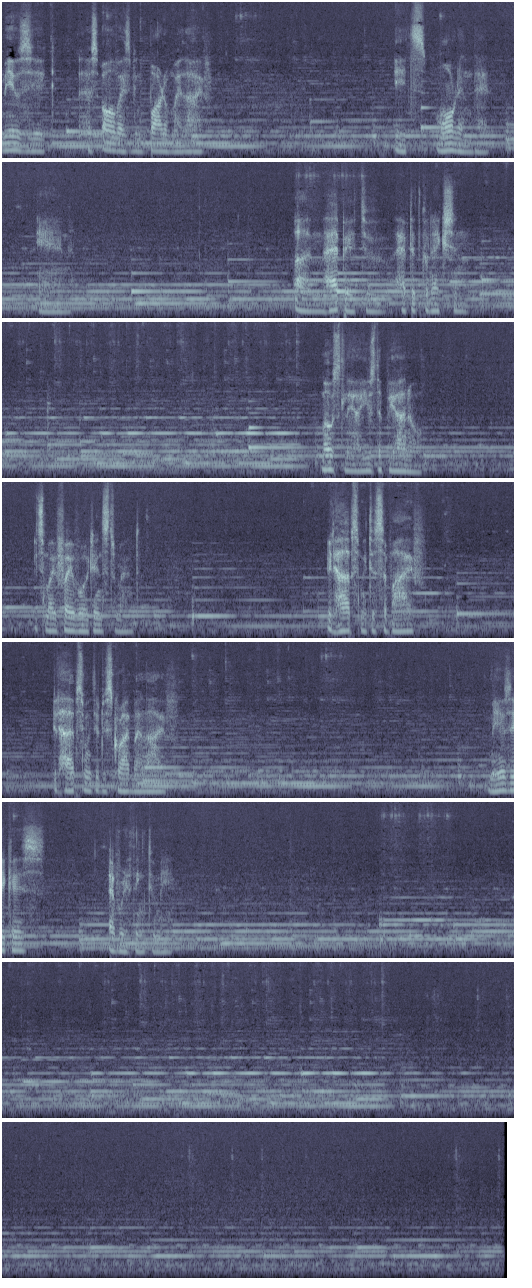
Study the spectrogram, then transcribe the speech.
Music has always been part of my life. It's more than that, and I'm happy to have that connection. Mostly I use the piano. It's my favorite instrument. It helps me to survive. It helps me to describe my life. Music is everything to me.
